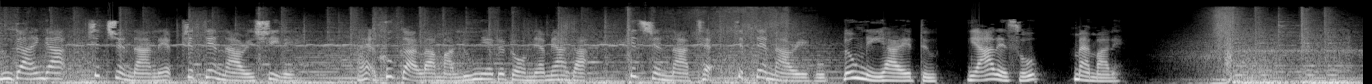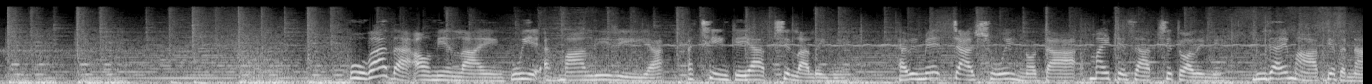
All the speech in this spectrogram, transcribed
လူတိုင်းကဖြစ်ချင်တာနဲ့ဖြစ်တဲ့နာတွေရှိတယ်။ အဲအခုကာလမှာလူငယ်တော်တော်များများကဖြစ်ချင်တာထက်ဖြစ်တဲ့နာတွေကိုလုပ်နေရတဲ့သူများတယ်ဆိုမှန်ပါတယ်။ကိုကသာအောင်မြင်လာရင်ကိုယ့်ရဲ့အမားလေးတွေကအချင်းကြရဖြစ်လာလိမ့်မယ်။ဒါပေမဲ့ကြာရွှေတော့ဒါအမိုက်တစားဖြစ်သွားလိမ့်မယ်။လူတိုင်းမှာပြဿနာ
